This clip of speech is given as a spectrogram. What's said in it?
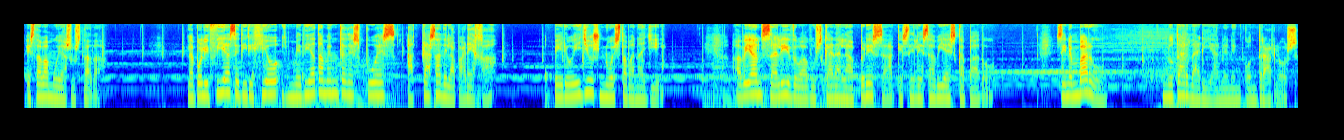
Estaba muy asustada. La policía se dirigió inmediatamente después a casa de la pareja, pero ellos no estaban allí. Habían salido a buscar a la presa que se les había escapado. Sin embargo, no tardarían en encontrarlos.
